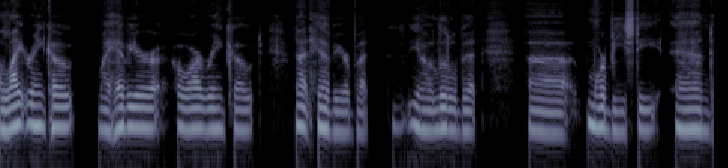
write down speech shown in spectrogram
a light raincoat, my heavier OR raincoat, not heavier, but you know, a little bit uh, more beastie, and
